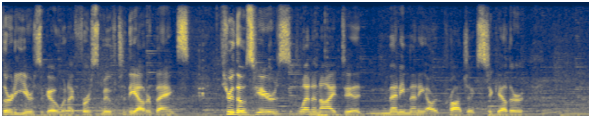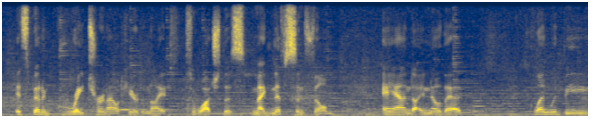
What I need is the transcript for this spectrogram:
30 years ago when I first moved to the Outer Banks. Through those years, Glenn and I did many, many art projects together. It's been a great turnout here tonight to watch this magnificent film. And I know that Glenn would be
